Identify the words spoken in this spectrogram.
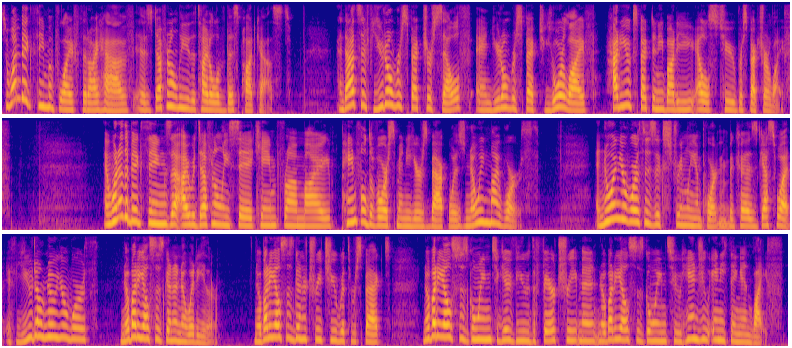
So, one big theme of life that I have is definitely the title of this podcast. And that's if you don't respect yourself and you don't respect your life, how do you expect anybody else to respect your life? And one of the big things that I would definitely say came from my painful divorce many years back was knowing my worth. And knowing your worth is extremely important because guess what? If you don't know your worth, nobody else is going to know it either. Nobody else is going to treat you with respect. Nobody else is going to give you the fair treatment. Nobody else is going to hand you anything in life.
